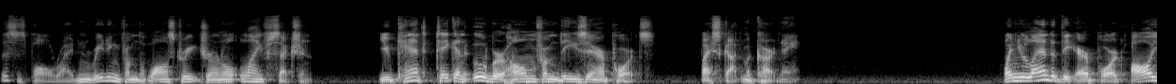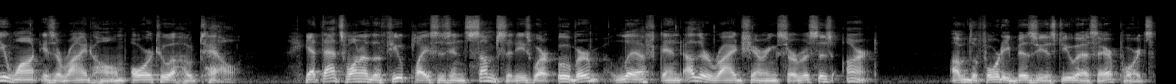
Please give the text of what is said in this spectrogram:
This is Paul Ryden reading from the Wall Street Journal Life section. You Can't Take an Uber Home from These Airports by Scott McCartney. When you land at the airport, all you want is a ride home or to a hotel. Yet that's one of the few places in some cities where Uber, Lyft, and other ride sharing services aren't. Of the 40 busiest U.S. airports,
